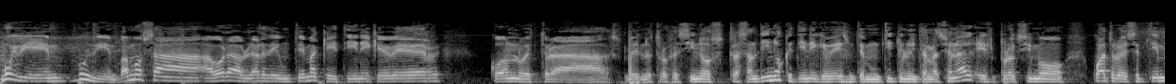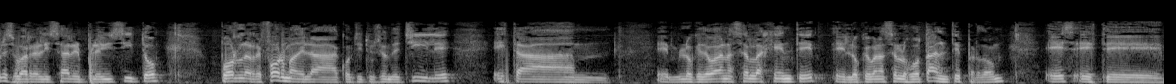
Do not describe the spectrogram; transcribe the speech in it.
Muy bien, muy bien. Vamos a ahora a hablar de un tema que tiene que ver con nuestras, nuestros vecinos trasandinos, que tiene que ver, es un, un título internacional. El próximo 4 de septiembre se va a realizar el plebiscito por la reforma de la Constitución de Chile. Esta, eh, lo que van a hacer la gente, eh, lo que van a hacer los votantes, perdón, es este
